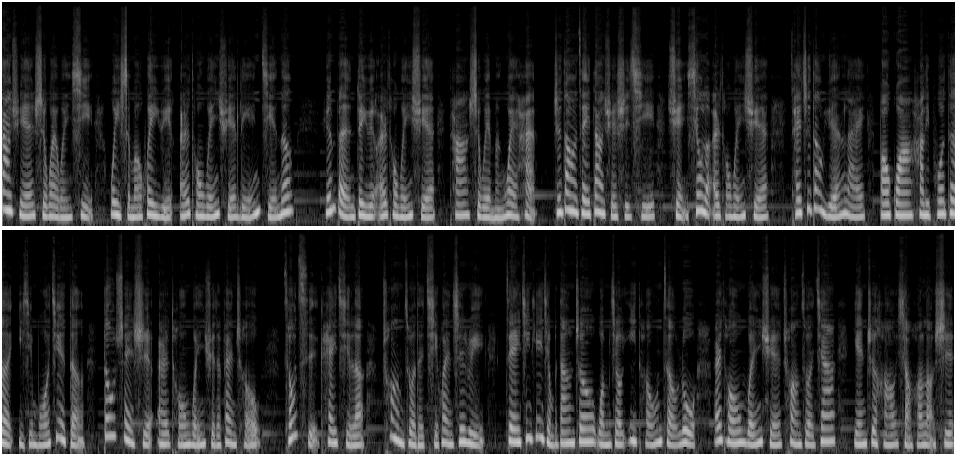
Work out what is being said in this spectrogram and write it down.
大学是外文系，为什么会与儿童文学连结呢？原本对于儿童文学，他是位门外汉。直到在大学时期选修了儿童文学，才知道原来包括《哈利波特》以及《魔戒》等都算是儿童文学的范畴。从此开启了创作的奇幻之旅。在今天节目当中，我们就一同走入儿童文学创作家严志豪小豪老师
